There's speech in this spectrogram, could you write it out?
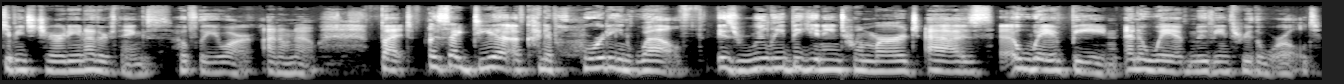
giving to charity and other things. Hopefully you are. I don't know. But this idea of kind of hoarding wealth is really beginning to emerge as a way of being and a way of moving through the world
